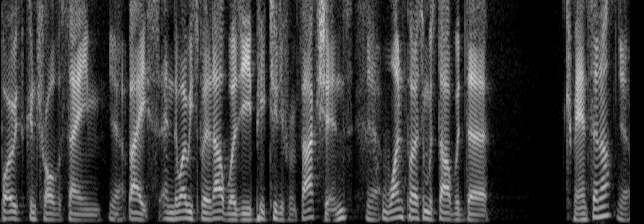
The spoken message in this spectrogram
both control the same Yeah. base. And the way we split it up was you pick two different factions. Yeah. One person would start with the command center. yeah.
